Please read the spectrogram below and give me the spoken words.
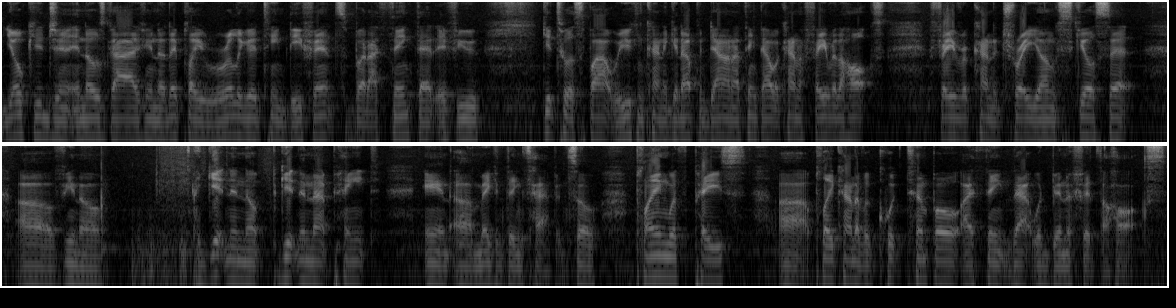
Jokic and, and, those guys, you know, they play really good team defense. But I think that if you get to a spot where you can kind of get up and down, I think that would kind of favor the Hawks, favor kind of Trey Young's skill set of you know getting in the getting in that paint and uh, making things happen. So playing with pace, uh, play kind of a quick tempo. I think that would benefit the Hawks.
